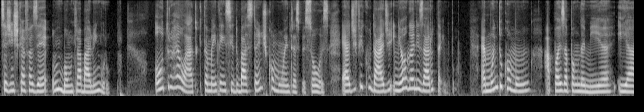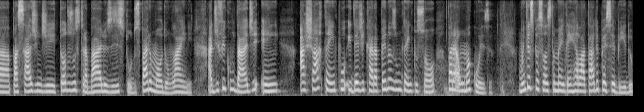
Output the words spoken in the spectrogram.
se a gente quer fazer um bom trabalho em grupo. Outro relato que também tem sido bastante comum entre as pessoas é a dificuldade em organizar o tempo. É muito comum, após a pandemia e a passagem de todos os trabalhos e estudos para o modo online, a dificuldade em achar tempo e dedicar apenas um tempo só para uma coisa. Muitas pessoas também têm relatado e percebido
